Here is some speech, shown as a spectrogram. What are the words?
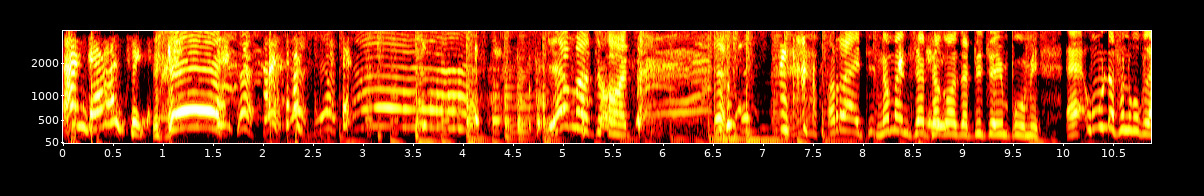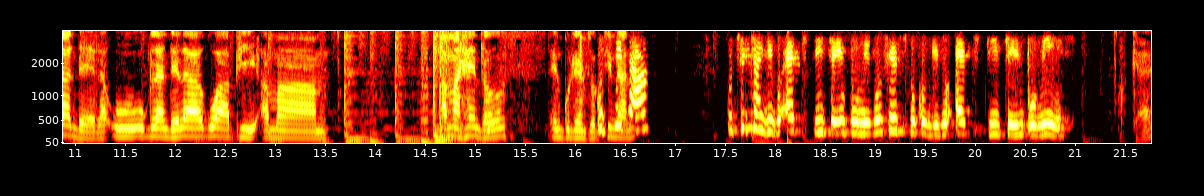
Angazi Yeah madoda alright noma nisiyathokoza DJ Mpumi eh umuntu afuna ukukulandela ukulandela kwapi ama ama handles enkundleni zokuthintana utwitter ngiku @dj mpumi ku Facebook ngiku @dj mpumi okay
